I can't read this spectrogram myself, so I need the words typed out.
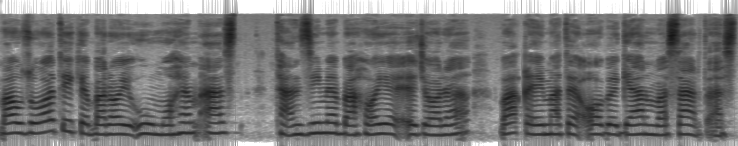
موضوعاتی که برای او مهم است تنظیم بهای اجاره و قیمت آب گرم و سرد است.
